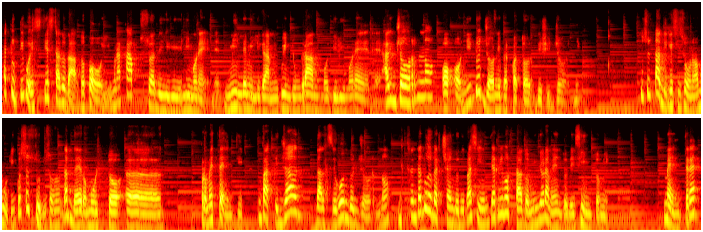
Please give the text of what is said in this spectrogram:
a tutti questi è stato dato poi una capsula di limonene, 1000 mg, quindi un grammo di limonene al giorno o ogni due giorni per 14 giorni. I risultati che si sono avuti in questo studio sono davvero molto eh, promettenti. Infatti già dal secondo giorno il 32% dei pazienti ha riportato miglioramento dei sintomi, mentre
